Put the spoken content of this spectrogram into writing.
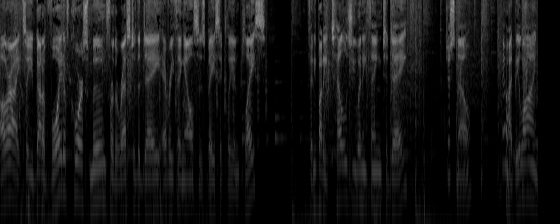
All right, so you've got a void, of course, moon for the rest of the day. Everything else is basically in place. If anybody tells you anything today, just know they might be lying.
